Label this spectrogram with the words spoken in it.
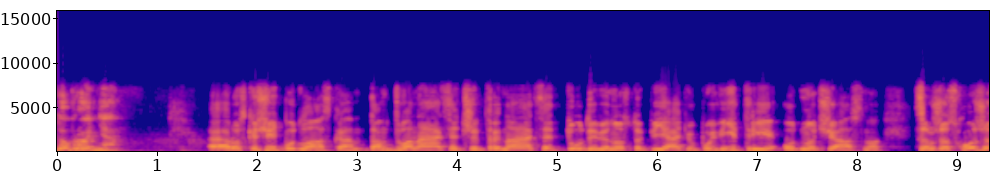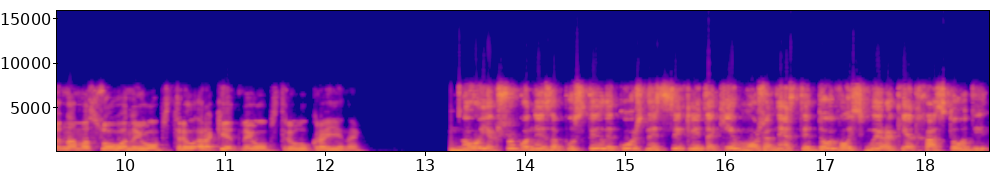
Доброго дня. Е, Розкажіть, будь ласка, там 12 чи 13 Ту-95 у повітрі одночасно. Це вже схоже на масований обстріл, ракетний обстріл України. Ну, якщо вони запустили, кожний з цих літаків може нести до 8 ракет Х-101.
